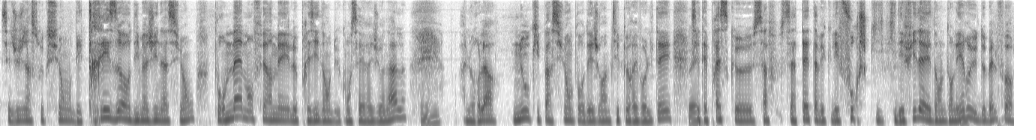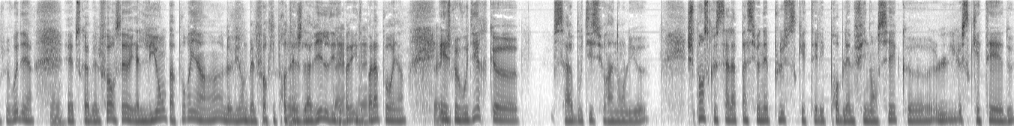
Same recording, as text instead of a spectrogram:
cette juge d'instruction, des trésors d'imagination pour même enfermer le président du conseil régional. Mmh. Alors là, nous qui passions pour des gens un petit peu révoltés, c'était presque sa, tête avec les fourches qui, défilaient dans, les mm. rues de Belfort, je peux vous dire. Et parce qu'à Belfort, il y a le lion, pas pour rien. Hein. le lion de Belfort qui protège la ville, il n'est pas, là pour rien. Et je peux vous dire que ça aboutit sur un non-lieu. Je pense que ça la passionnait plus ce qui étaient les problèmes financiers que ce qui était de,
